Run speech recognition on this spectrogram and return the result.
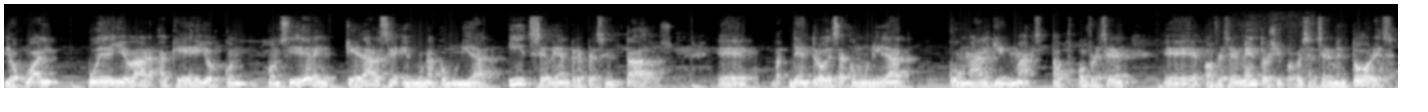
lo cual puede llevar a que ellos consideren quedarse en una comunidad y se vean representados eh, dentro de esa comunidad con alguien más, ofrecer, eh, ofrecer mentorship, ofrecer mentores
